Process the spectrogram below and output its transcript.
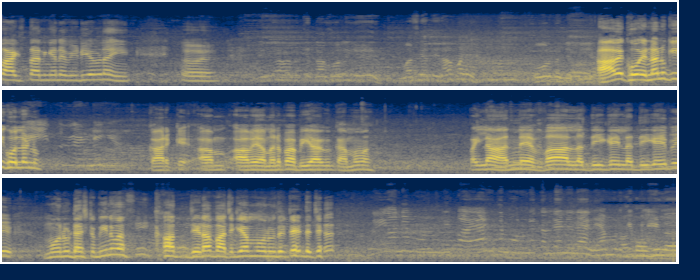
ਪਾਕਿਸਤਾਨੀਆਂ ਨੇ ਵੀਡੀਓ ਬਣਾਈ। ਓਏ। ਆ ਵੇਖੋ ਇਹਨਾਂ ਨੂੰ ਕੀ ਖੋਲਣ ਨੂੰ? ਕਰਕੇ ਆਵੇ ਅਮਨ ਭਾਬੀ ਆ ਕੋਈ ਕੰਮ ਵਾ? ਪਹਿਲਾਂ ਆਨੇ ਵਾਹ ਲੱਦੀ ਗਈ ਲੱਦੀ ਗਈ ਵੀ ਮੋਨੂ ਡਸਟਬਿਨ ਵਾ? ਖਾ ਜਿਹੜਾ ਬਚ ਗਿਆ ਮੋਨੂ ਦੇ ਢਿੱਡ 'ਚ। ਨਹੀਂ ਉਹਨੇ ਮੋਨੂ ਨੇ ਪਾਇਆ ਤੇ ਮੋਨੂ ਨੇ ਕੱਲੇ ਨੇ ਲੈ ਲਿਆ ਮੁੜ ਕੇ ਪਲੇਟ ਲੈ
